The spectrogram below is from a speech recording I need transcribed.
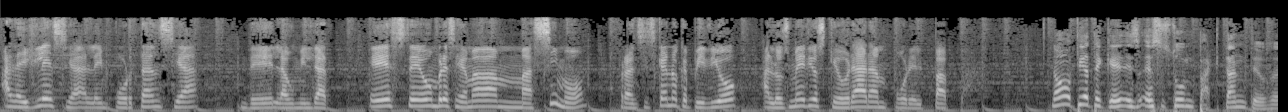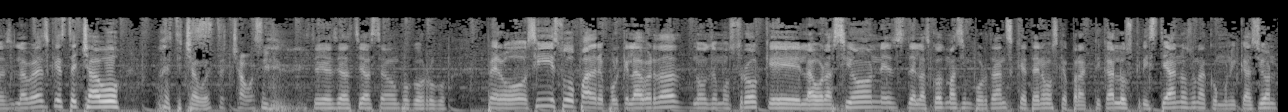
a la iglesia la importancia de la humildad. Este hombre se llamaba Massimo, franciscano que pidió a los medios que oraran por el Papa. No, fíjate que es- eso estuvo impactante. O sea, la verdad es que este chavo. Este chavo, ¿eh? Este chavo así. Este ya, ya, ya está un poco ruco. Pero sí estuvo padre porque la verdad nos demostró que la oración es de las cosas más importantes que tenemos que practicar los cristianos, una comunicación.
